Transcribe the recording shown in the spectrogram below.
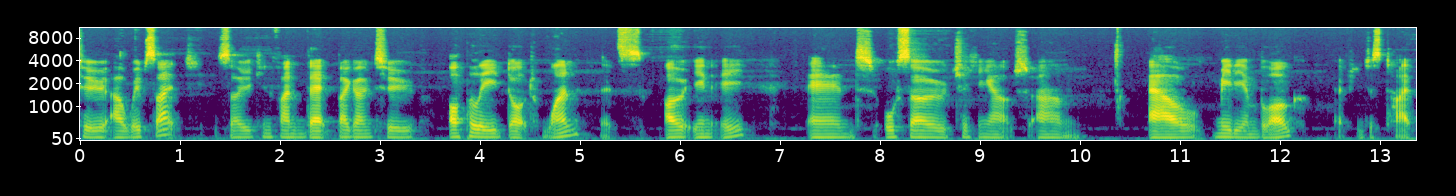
to our website. So you can find that by going to opoly.one. That's O N E. And also checking out um, our Medium blog. If you just type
